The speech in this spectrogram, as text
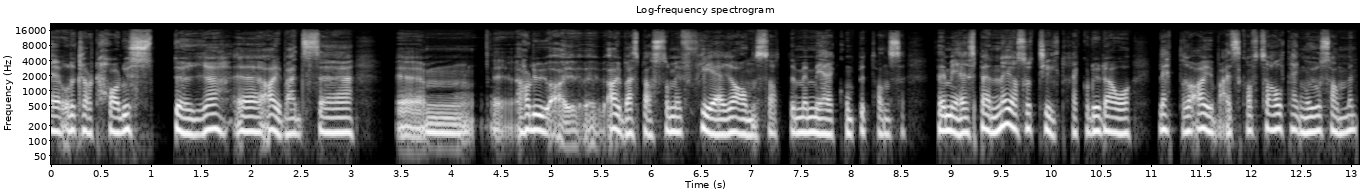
Eh, og det er klart, har du større eh, arbeids har du arbeidsplasser med flere ansatte med mer kompetanse, det er mer spennende, ja, så tiltrekker du deg òg lettere arbeidskraft, så alt henger jo sammen.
